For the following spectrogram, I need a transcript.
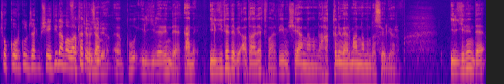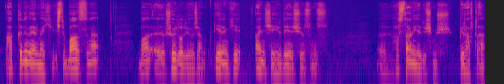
çok korkulacak bir şey değil ama vakit Fakat hocam öldürüyor. e, bu ilgilerin de yani ilgide de bir adalet var değil mi? Şey anlamında hakkını verme anlamında söylüyorum. İlginin de hakkını vermek. İşte bazısına ba- e, şöyle oluyor hocam. Diyelim ki aynı şehirde yaşıyorsunuz. E, Hastaneye düşmüş. Bir hafta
